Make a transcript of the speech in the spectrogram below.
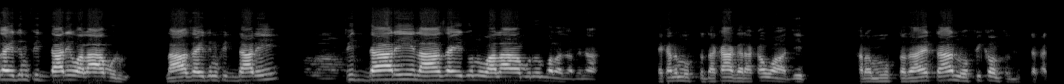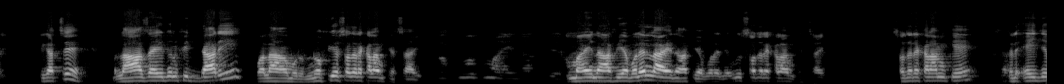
জাইদুন ফিদ দারি ওয়ালা আমরুন লা জাইদুন ফিদ দারি ফিদ দারি লা জাইদুন ওয়ালা আমরুন বলা যাবে না এখানে মুক্তাদাকে আগে রাখা ওয়াজিব কারণ মুক্তাদা এটা নফিকে অন্তর্ভুক্তকারী ঠিক আছে লা জাইদুন ফিদ দারি ওয়ালা আমরুন নফি ও সদর কালামকে চাই নফি বলতে মাই নাফিয়া। বলেন লাই নাফিয়া বলেন এগুলো সদরে কালামকে চাই সদরে কালামকে তাহলে এই যে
